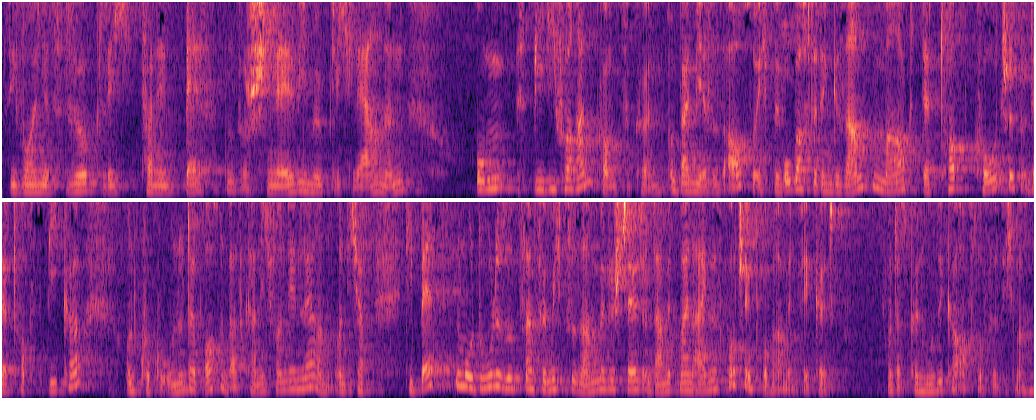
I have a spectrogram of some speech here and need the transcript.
Sie wollen jetzt wirklich von den Besten so schnell wie möglich lernen um speedy vorankommen zu können. Und bei mir ist es auch so. Ich beobachte den gesamten Markt der Top-Coaches und der Top-Speaker und gucke ununterbrochen, was kann ich von denen lernen. Und ich habe die besten Module sozusagen für mich zusammengestellt und damit mein eigenes Coaching-Programm entwickelt. Und das können Musiker auch so für sich machen.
